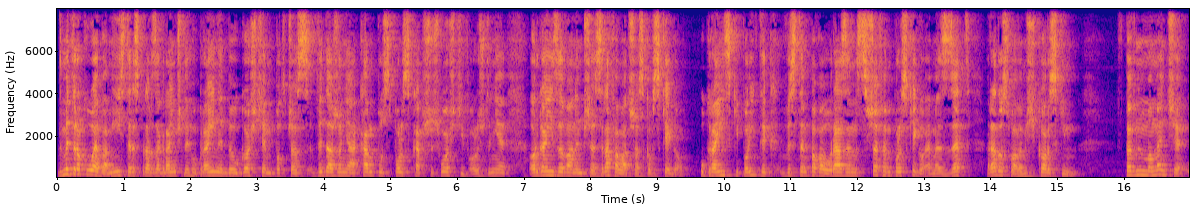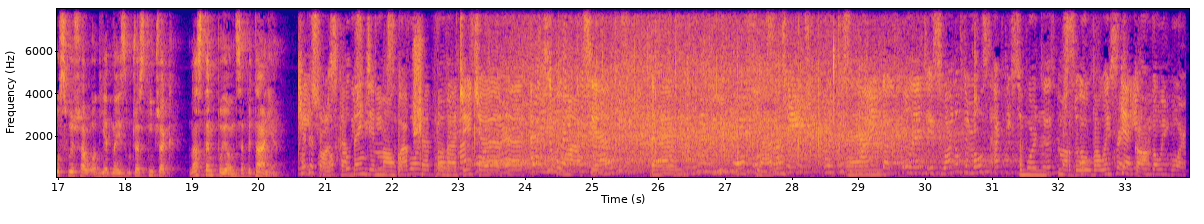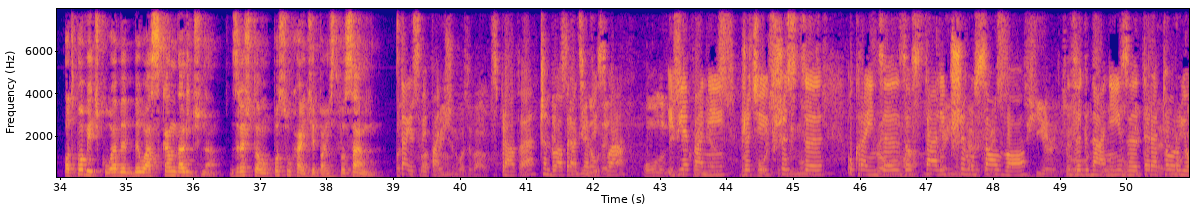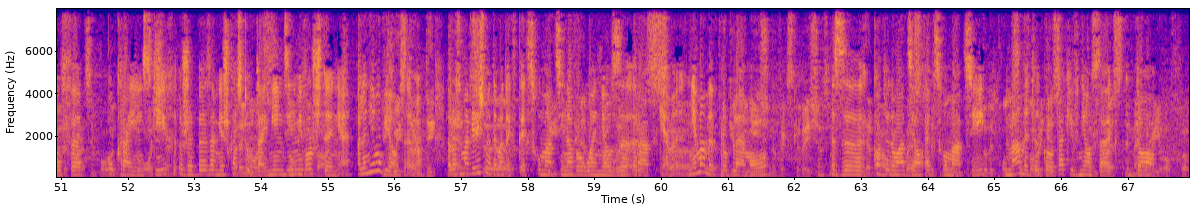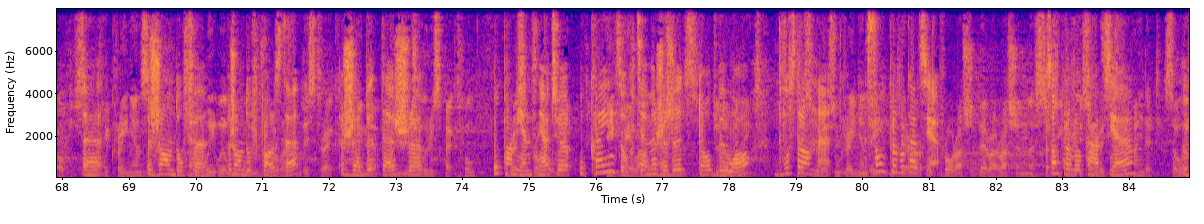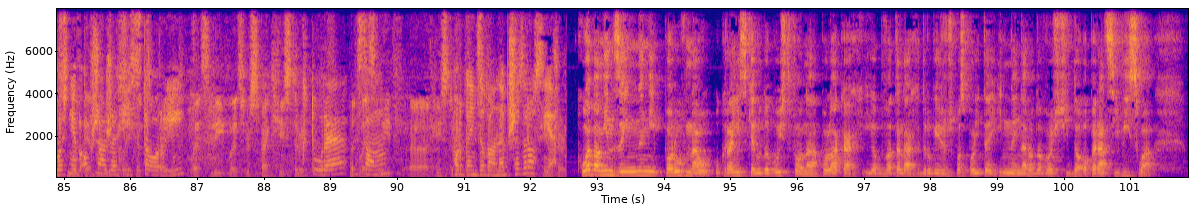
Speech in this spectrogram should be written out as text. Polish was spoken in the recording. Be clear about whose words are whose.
Speaker 1: Dmytro Kuleba, minister spraw zagranicznych Ukrainy, był gościem podczas wydarzenia Campus Polska Przyszłości w Olsztynie, organizowanym przez Rafała Trzaskowskiego. Ukraiński polityk występował razem z szefem polskiego MSZ Radosławem Sikorskim. W pewnym momencie usłyszał od jednej z uczestniczek następujące pytanie.
Speaker 2: Kiedy Polska będzie mogła przeprowadzić e, e, ekshumację ofiar mordu wołyńskiego?
Speaker 1: Odpowiedź Kuleby była skandaliczna. Zresztą posłuchajcie Państwo sami.
Speaker 2: Zdaje sobie Pani sprawę, czym była operacja Wisła i wie Pani, że ci wszyscy Ukraińcy zostali przymusowo wygnani z terytoriów ukraińskich, żeby zamieszkać tutaj, między innymi w Olsztynie. Ale nie mówię o tym. Rozmawialiśmy na temat ekshumacji na Wołyniu z Radkiem. Nie mamy problemu z kontynuacją ekshumacji. Mamy tylko taki wniosek do e, rządów, rządów w Polsce, żeby też upamiętniać Ukraińców. Chcemy, żeby to było dwustronne. Są prowokacje. Są prowokacje właśnie w obszarze historii, które są organizowane przez Rosję.
Speaker 1: Kuleba między innymi porównał ukraińskie ludobójstwo na Polakach i obywatelach II Rzeczpospolitej innej narodowości do operacji Wisła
